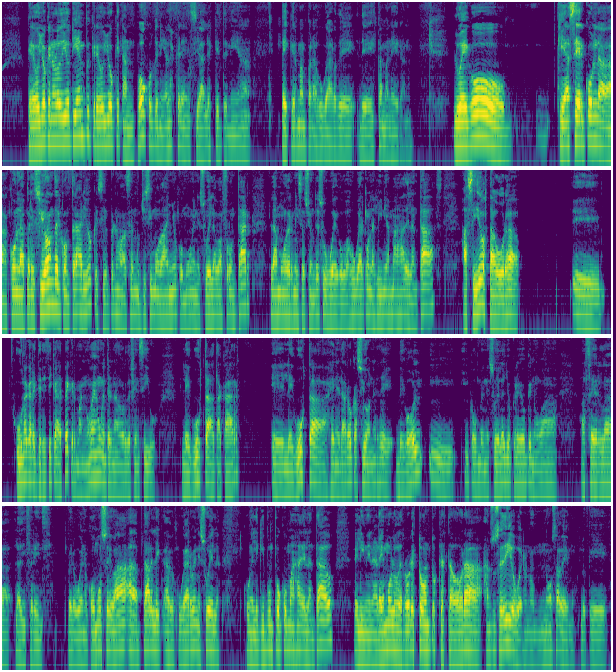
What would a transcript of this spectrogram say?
creo yo que no le dio tiempo y creo yo que tampoco tenía las credenciales que tenía Peckerman para jugar de, de esta manera. Luego, ¿qué hacer con la, con la presión del contrario, que siempre nos hace muchísimo daño, cómo Venezuela va a afrontar la modernización de su juego, va a jugar con las líneas más adelantadas. Ha sido hasta ahora eh, una característica de Peckerman, no es un entrenador defensivo, le gusta atacar eh, le gusta generar ocasiones de, gol y, con Venezuela yo creo que no va a hacer la, diferencia. Pero bueno, ¿cómo se va a adaptar a jugar Venezuela con el equipo un poco más adelantado? ¿Eliminaremos los errores tontos que hasta ahora han sucedido? Bueno, no, no sabemos. Lo que,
